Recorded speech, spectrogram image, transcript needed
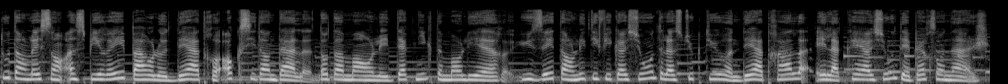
tout en laissant inspiré par le théâtre occidental, notamment les techniques de Molière usées dans l'édification de la structure théâtrale et la création des personnages.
